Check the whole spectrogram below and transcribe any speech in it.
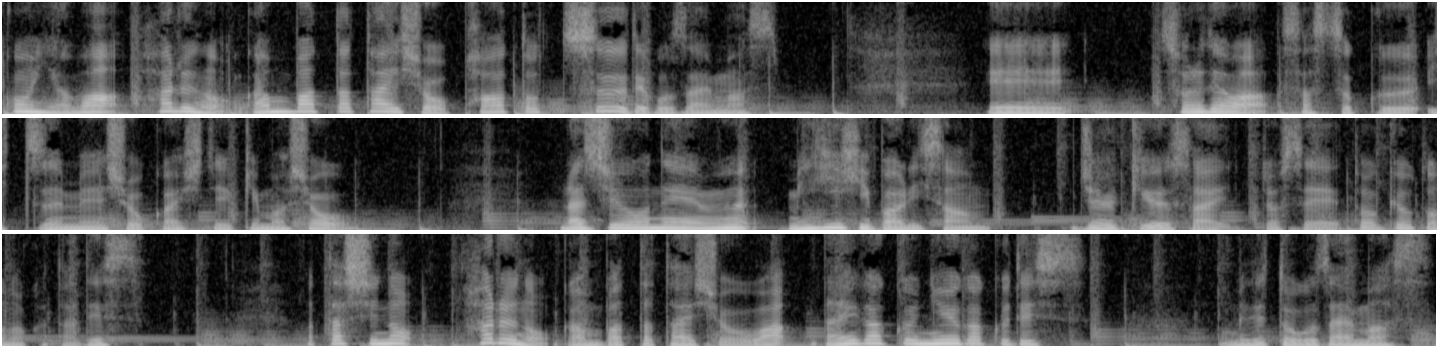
今夜は春の頑張った大賞パート2でございます、えーそれでは早速1通目紹介していきましょう。ラジオネーム右ひばりさん19歳女性東京都の方です。私の春の頑張った大賞は大学入学です。おめでとうございます。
